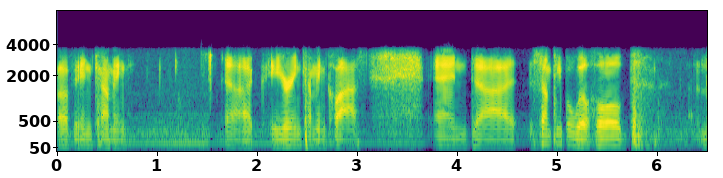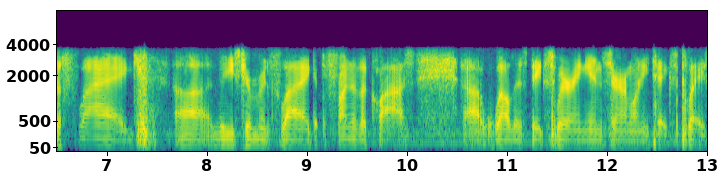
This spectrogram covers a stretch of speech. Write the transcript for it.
of incoming. Uh, your incoming class, and uh, some people will hold the flag, uh, the East German flag, at the front of the class uh, while this big swearing-in ceremony takes place.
